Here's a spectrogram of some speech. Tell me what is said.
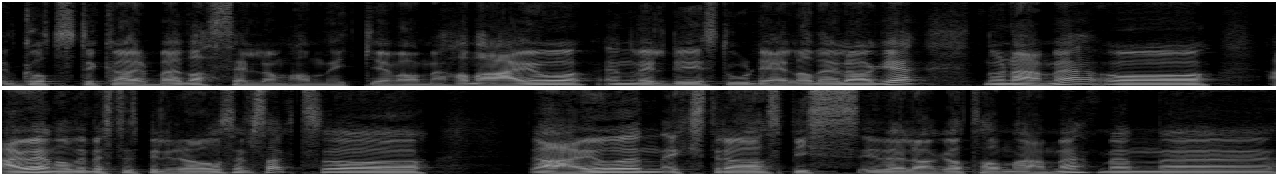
et godt stykke arbeid, da, selv om han ikke var med. Han er jo en veldig stor del av det laget når han er med, og er jo en av de beste spillerne òg, selvsagt. Så det er jo en ekstra spiss i det laget at han er med. Men uh,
